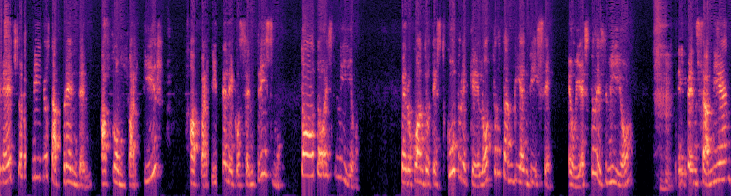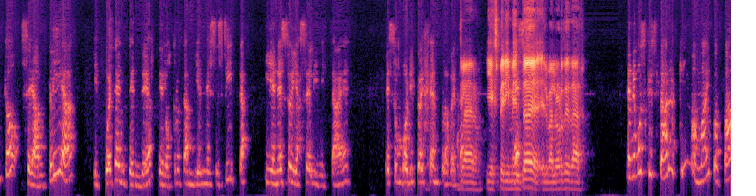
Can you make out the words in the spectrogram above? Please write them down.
De hecho, los niños aprenden a compartir a partir del egocentrismo. Todo es mío. Pero cuando descubre que el otro también dice, oye, esto es mío, el pensamiento se amplía y puede entender que el otro también necesita y en eso ya se limita. ¿eh? Es un bonito ejemplo, ¿verdad? Claro, y experimenta el valor de dar. Tenemos que estar aquí, mamá y papá,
